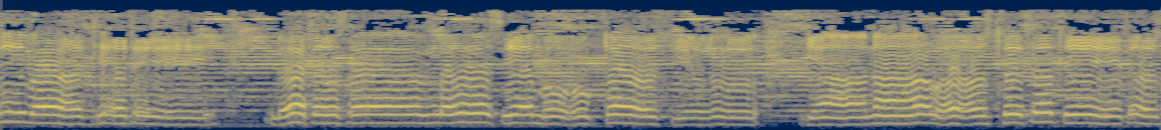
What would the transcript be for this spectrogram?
निबध्यते गतसङ्गस्य मुक्तस्य ज्ञानावस्थितचेतस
